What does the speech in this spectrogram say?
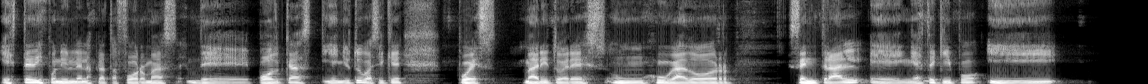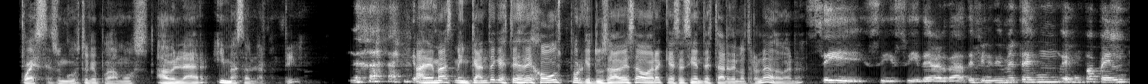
esté disponible en las plataformas de podcast y en YouTube. Así que, pues, Mari, tú eres un jugador central en este equipo y pues es un gusto que podamos hablar y más hablar. Además, me encanta que estés de host porque tú sabes ahora que se siente estar del otro lado, ¿verdad? Sí, sí, sí, de verdad. Definitivamente es un, es un papel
